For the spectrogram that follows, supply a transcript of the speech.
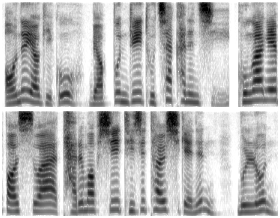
어느 역이고 몇 분 뒤 도착하는지 공항의 버스와 다름없이 디지털 시계는 물론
